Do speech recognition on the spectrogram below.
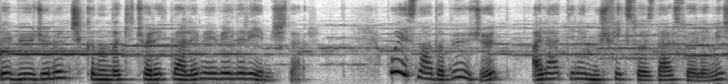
ve büyücünün çıkınındaki çöreklerle meyveleri yemişler. Bu esnada büyücü Alaaddin'e müşfik sözler söylemiş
